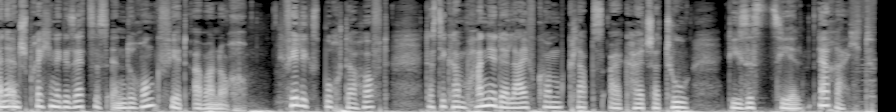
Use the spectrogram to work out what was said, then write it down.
eine entsprechende Gesetzesänderung fehlt aber noch. Felix Buchter hofft, dass die Kampagne der Livecom Clubs Culture 2 dieses Ziel erreicht.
